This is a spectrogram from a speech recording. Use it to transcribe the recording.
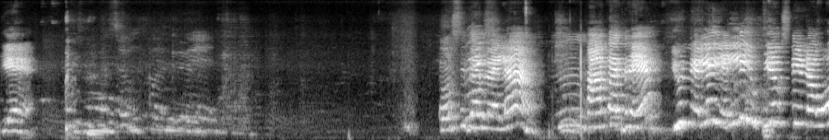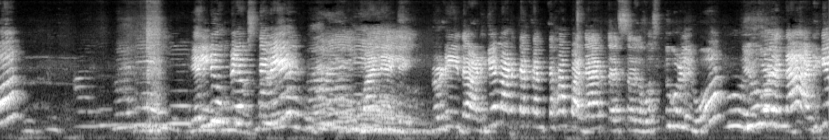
ಪೊರಕೆ ತೋರಿಸಿದಲ್ವಲ್ಲ ಹಾಗಾದ್ರೆ ಇವನ್ನೆಲ್ಲ ಎಲ್ಲಿ ಉಪಯೋಗಿಸ್ತೀವಿ ನಾವು ಎಲ್ಲಿ ಉಪಯೋಗಿಸ್ತೀವಿ ಮನೆಯಲ್ಲಿ ನೋಡಿ ಇದು ಅಡಿಗೆ ಮಾಡ್ತಕ್ಕಂತಹ ಪದಾರ್ಥ ಸ- ವಸ್ತುಗಳು ಇವು ಇವುಗಳನ್ನ ಅಡಿಗೆ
